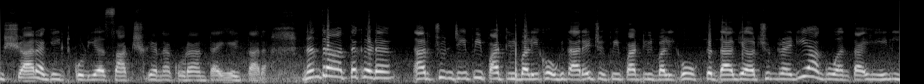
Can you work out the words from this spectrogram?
ಹುಷಾರಾಗಿ ಇಟ್ಕೊಡಿ ಆ ಸಾಕ್ಷಿಯನ್ನ ಕೂಡ ಅಂತ ಹೇಳ್ತಾರೆ. ನಂತರ ಅತ್ತ ಕಡೆ ಅರ್ಜುನ್ ಜೆ ಪಿ ಪಾಟೀಲ್ ಬಳಿಗೆ ಹೋಗಿದ್ದಾರೆ. ಜೆ ಪಿ ಪಾಟೀಲ್ ಬಳಿಗೆ ಹೋಗ್ತಿದ್ದಾಗೆ ಅರ್ಜುನ್ ರೆಡಿ ಆಗುವಂತ ಹೇಳಿ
